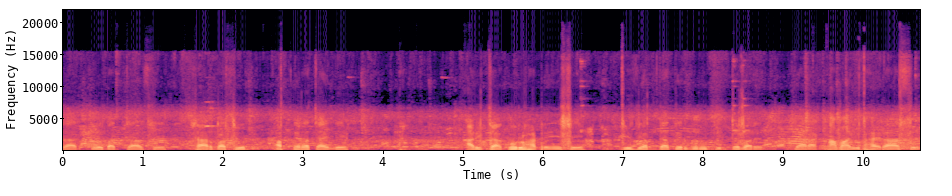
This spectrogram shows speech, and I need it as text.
জাতের বাচ্চা আছে, সার বাছুর। আপনারা চাইলে আরিচা গরু হাটে এসে ফিজিয়াম জাতের গরু কিনতে পারেন। যারা খামারি ভাইরা আছেন,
